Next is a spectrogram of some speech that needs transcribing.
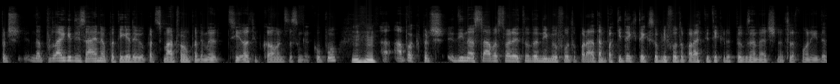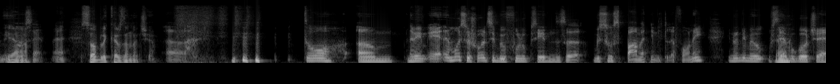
pač na podlagi dizajna, pa tega, da je bil pač smartphone, pa da je imel celo tipkovnico, sem ga kupil. Uh -huh. A, ampak pač edina slaba stvar je to, da ni imel fotoaparat, ampak itek, tek so bili fotoaparati takrat tako za nič na telefonih, da bi Ja. bilo vse. Ne. So bili kar za noč. ja. Uh, to, um, ne vem, en, en moj sošolc je bil full obseden z, v bistvu, s pametnimi telefoni in on je imel vse Ja. mogoče,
